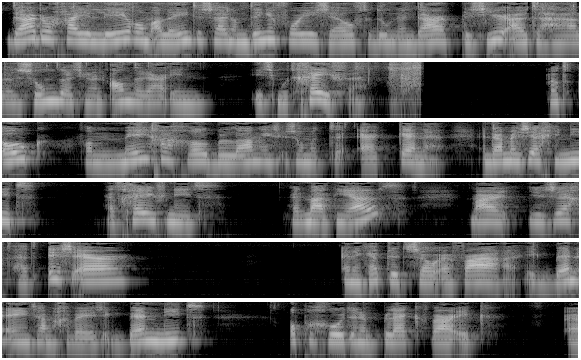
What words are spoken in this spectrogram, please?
Daardoor ga je leren om alleen te zijn, om dingen voor jezelf te doen en daar plezier uit te halen zonder dat je een ander daarin iets moet geven. Wat ook van mega groot belang is, is om het te erkennen. En daarmee zeg je niet, het geeft niet, het maakt niet uit, maar je zegt, het is er, en ik heb dit zo ervaren. Ik ben eenzaam geweest. Ik ben niet opgegroeid in een plek waar ik uh,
